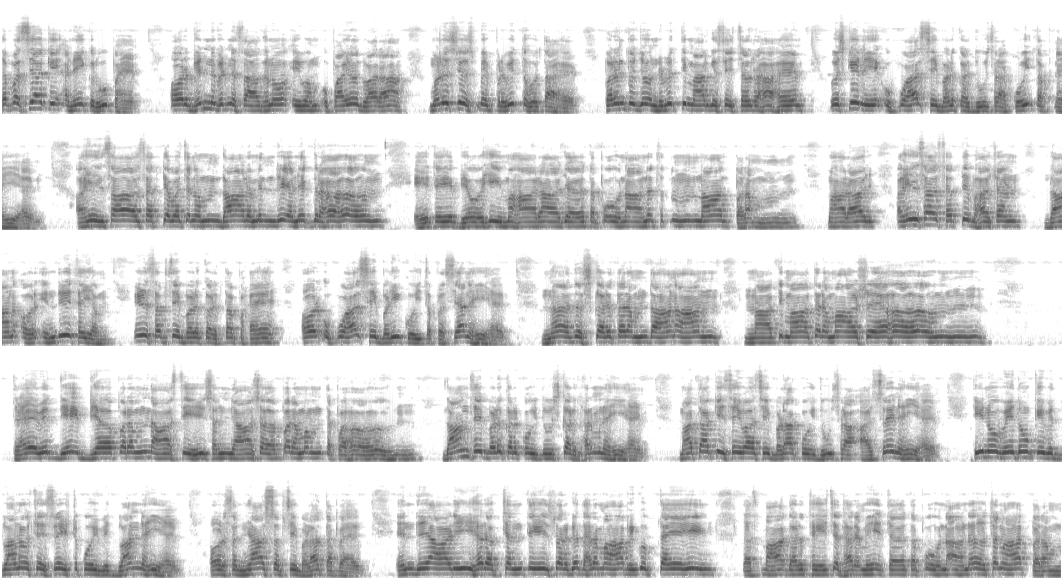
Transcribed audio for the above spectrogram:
तपस्या के अनेक रूप हैं और भिन्न भिन्न साधनों एवं उपायों द्वारा मनुष्य उसमें प्रवृत्त होता है। परंतु जो निवृत्ति मार्ग से चल रहा है उसके लिए उपवास से बढ़कर दूसरा कोई तप नहीं है। अहिंसा सत्यवचनम दानमिंद्रिय निग्रह। एतेभ्यो ही महाराज तपो नान परम। महाराज, अहिंसा, सत्य, भाषण, दान और इंद्रिय संयम, इन सबसे बढ़कर तप है और उपवास से बड़ी कोई तपस्या नहीं है। न दुष्करतरम दानान, नातिमातरमाश्रय। त्रैविध्येभ्य परम नास्ति संन्यास परम तप। दान से बढ़कर कोई दुष्कर धर्म नहीं है। माता की सेवा से बड़ा कोई दूसरा आश्रय नहीं है। तीनों वेदों के विद्वानों से श्रेष्ठ कोई विद्वान नहीं है। और संन्यास सबसे बड़ा तप है। इंद्रियाणी रक्षन्ते स्वर्ग धर्माभिगुप्त तस्मादर्थे च धर्मे च तपो नान सनात् परम।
